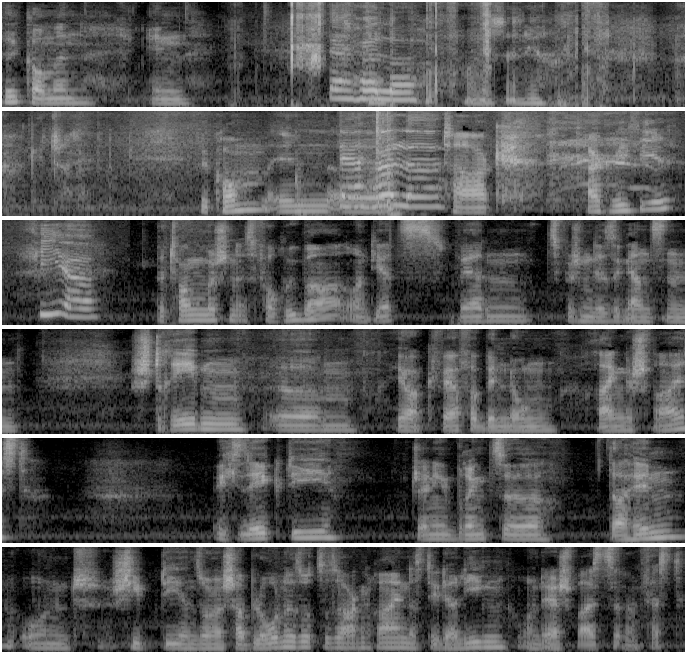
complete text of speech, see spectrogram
Willkommen in. Der Hölle. Was ist denn hier? Ah, Geht schon. Willkommen in Der äh, Hölle. Tag. Tag wie viel? Vier. Betonmischen ist vorüber und jetzt werden zwischen diese ganzen Streben ähm, ja, Querverbindungen reingeschweißt. Ich säg die, Jenny bringt sie dahin und schiebt die in so eine Schablone sozusagen rein, dass die da liegen und er schweißt sie dann fest.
